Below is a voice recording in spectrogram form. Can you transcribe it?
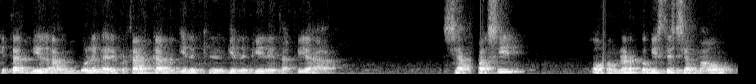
kita bilang boleh nggak dipertahankan begini begini begini begini tapi ya siapa sih owner pebisnis yang mau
